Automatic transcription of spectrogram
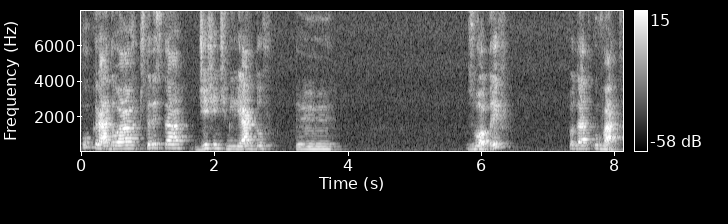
ukradła 410 miliardów yy, złotych podatku VAT.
